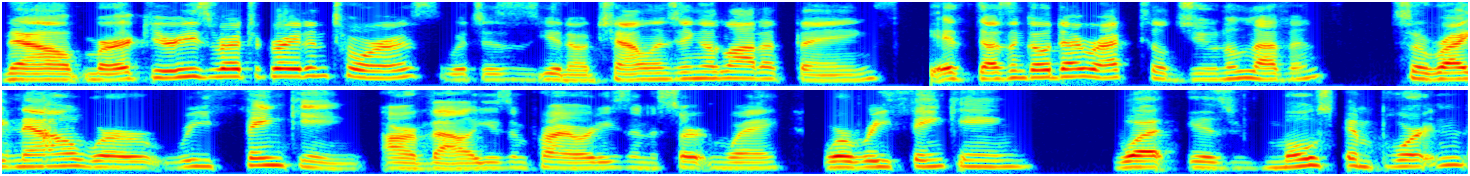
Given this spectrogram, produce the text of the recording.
Now, Mercury's retrograde in Taurus, which is, you know, challenging a lot of things. It doesn't go direct till June 11th. So right now we're rethinking our values and priorities in a certain way. We're rethinking what is most important.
